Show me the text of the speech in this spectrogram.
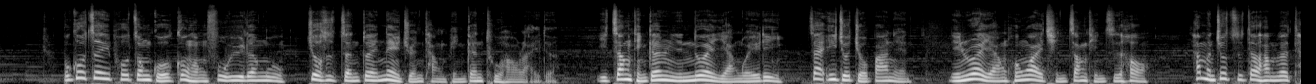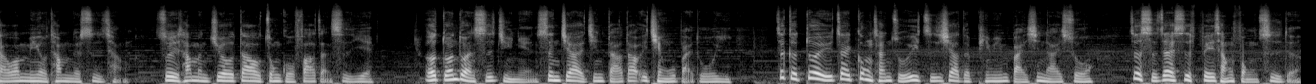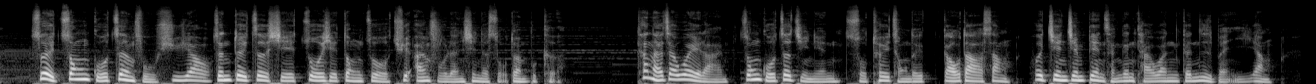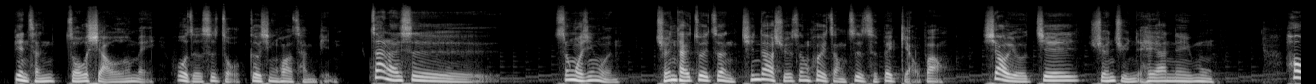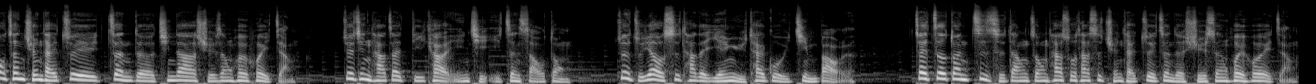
不过这一波中国共同富裕任务就是针对内卷、躺平跟土豪来的。以张庭跟林瑞阳为例，在一九九八年林瑞阳婚外情张庭之后，他们就知道他们在台湾没有他们的市场，所以他们就到中国发展事业。而短短十几年，身家已经达到一千五百多亿，这个对于在共产主义之下的平民百姓来说，这实在是非常讽刺的。所以，中国政府需要针对这些做一些动作，去安抚人心的手段不可。看来，在未来，中国这几年所推崇的高大上，会渐渐变成跟台湾、跟日本一样，变成走小而美，或者是走个性化产品。再来是生活新闻：全台最正，清大学生会长致辞被屌爆。校友皆选举黑暗内幕，号称全台最正的清大学生会会长，最近他在 D 卡引起一阵骚动，最主要是他的言语太过于劲爆了。在这段致辞当中，他说他是全台最正的学生会会长，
